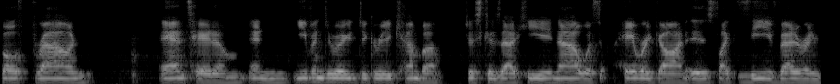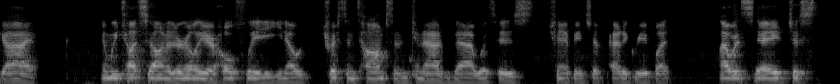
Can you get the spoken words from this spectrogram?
both Brown and Tatum, and even to a degree Kemba, just because that he now with Hayward gone is like the veteran guy. And we touched on it earlier. Hopefully, you know, Tristan Thompson can add that with his championship pedigree. But I would say just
